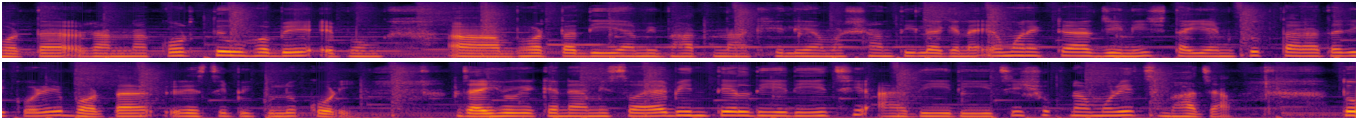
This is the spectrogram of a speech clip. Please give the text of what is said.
ভর্তা রান্না করতেও হবে এবং ভর্তা দিয়ে আমি ভাত না খেলে আমার শান্তি লাগে না, এমন একটা জিনিস, তাই আমি খুব তাড়াতাড়ি করে ভর্তার রেসিপিগুলো করি। যাই হোক, এখানে আমি সয়াবিন তেল দিয়ে দিয়েছি, আর দিয়ে দিয়েছি শুকনা মরিচ ভাজা। তো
